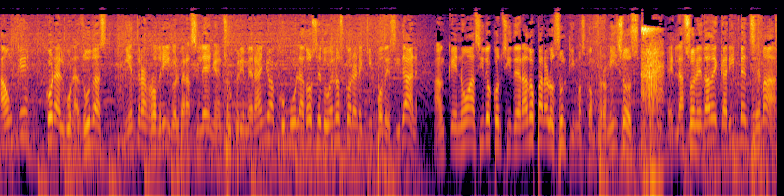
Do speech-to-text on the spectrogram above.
aunque con algunas dudas, mientras Rodrigo, el brasileño, en su primer año acumula 12 duelos con el equipo de Zidane, aunque no ha sido considerado para los últimos compromisos. En la soledad de Karim Benzema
